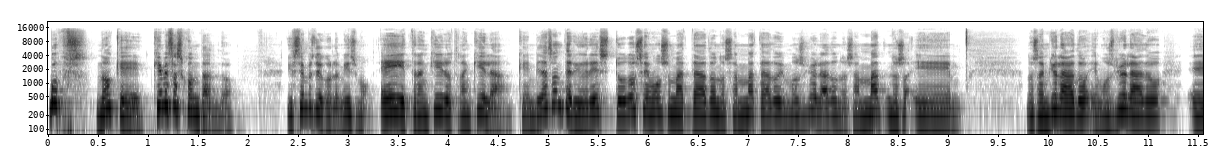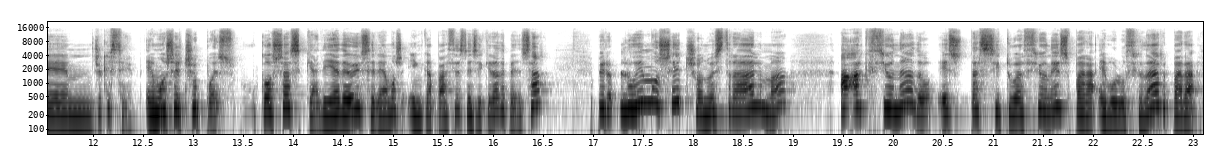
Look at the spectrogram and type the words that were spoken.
Ups, ¿no? ¿Qué, ¿Qué me estás contando? Yo siempre digo lo mismo. Hey, tranquilo, tranquila, que en vidas anteriores todos hemos matado, nos han matado, hemos violado, nos han, nos, eh, nos han violado, hemos violado, eh, yo qué sé, hemos hecho pues cosas que a día de hoy seríamos incapaces ni siquiera de pensar. Pero lo hemos hecho, nuestra alma ha accionado estas situaciones para evolucionar, para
